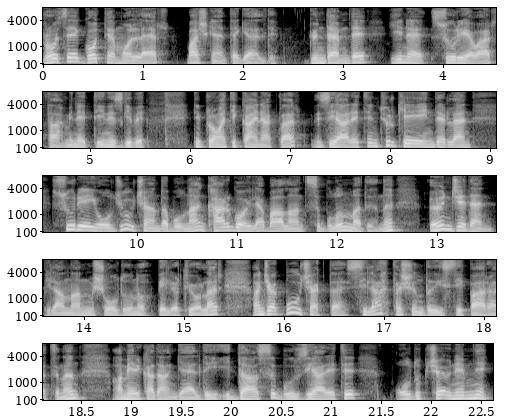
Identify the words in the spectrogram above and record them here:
Rose Gotemoller başkente geldi. Gündemde yine Suriye var tahmin ettiğiniz gibi. Diplomatik kaynaklar ziyaretin Türkiye'ye indirilen Suriye yolcu uçağında bulunan kargo ile bağlantısı bulunmadığını, önceden planlanmış olduğunu belirtiyorlar. Ancak bu uçakta silah taşındığı istihbaratının Amerika'dan geldiği iddiası bu ziyareti oldukça önemli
